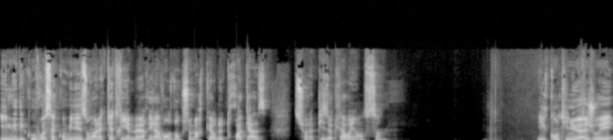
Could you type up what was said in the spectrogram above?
il découvre sa combinaison à la quatrième heure, il avance donc ce marqueur de trois cases sur la piste de clairvoyance. Il continue à jouer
